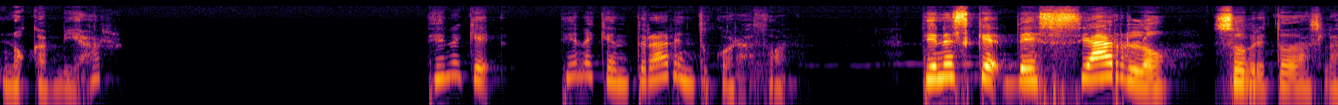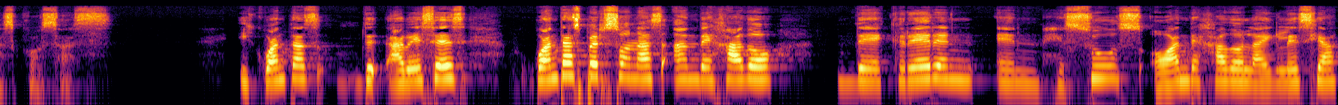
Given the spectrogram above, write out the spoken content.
no cambiar. Tiene que, tiene que entrar en tu corazón. Tienes que desearlo sobre todas las cosas. Y cuántas, a veces, cuántas personas han dejado de creer en, Jesús o han dejado la iglesia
